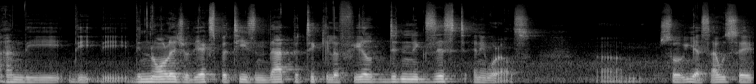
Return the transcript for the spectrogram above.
and the the, the, the knowledge or the expertise in that particular field didn't exist anywhere else. Um, so yes, I would say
